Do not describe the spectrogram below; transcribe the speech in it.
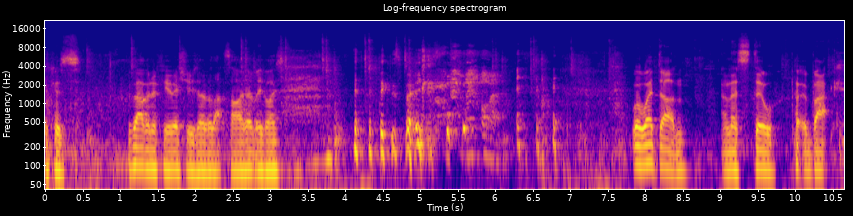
because we're having a few issues over that side, aren't we, boys? Well, we're done, and they're still putting back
